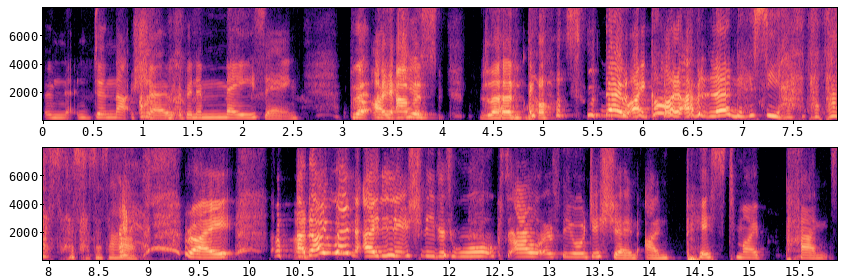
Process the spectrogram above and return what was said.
and, and done that show. It would have been amazing. But I, I, haven't just learned parcel. no, I can't. I haven't learned hissy. right. And I went, I literally just walked out of the audition and pissed my pants.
